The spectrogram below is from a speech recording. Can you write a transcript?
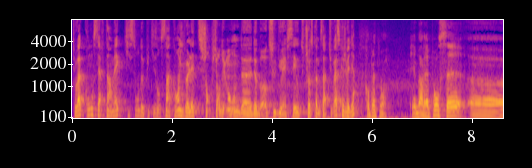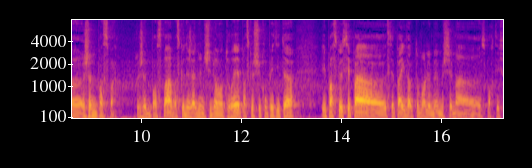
tu vois, qu'ont certains mecs qui sont depuis qu'ils ont 5 ans, ils veulent être champions du monde de, de boxe ou du UFC ou toutes choses comme ça. Tu vois ce que je veux dire? Complètement. Et ma réponse c'est euh, je ne pense pas. Je ne pense pas parce que déjà d'une je suis bien entouré, parce que je suis compétiteur et parce que c'est pas c'est pas exactement le même schéma euh, sportif.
